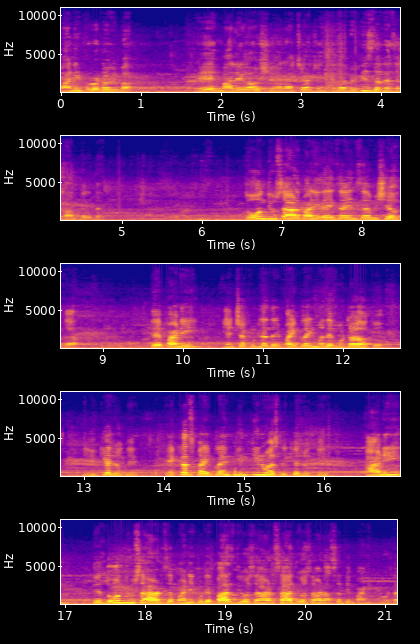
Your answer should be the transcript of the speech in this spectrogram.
पाणी पुरवठा विभाग हे मालेगाव शहराच्या जनतेला वेठीस धरण्याचं काम करत आहे. दोन दिवसाआड पाणी द्यायचा यांचा विषय होता. ते पाणी यांच्या कुठल्या तरी पाईपलाईनमध्ये घोटाळा होतो लिकेज होते. एकच पाईपलाईन तीन तीन वेळेस लिकेज होते आणि ते दोन दिवसाआडचं पाणी कुठे पाच दिवस आड सहा दिवस आड असं ते पाणी पुरवठा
